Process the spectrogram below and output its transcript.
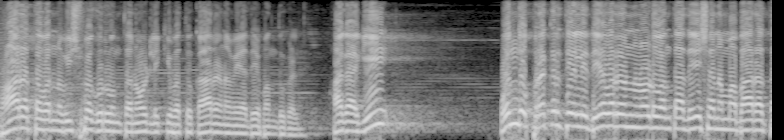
ಭಾರತವನ್ನು ವಿಶ್ವಗುರು ಅಂತ ನೋಡ್ಲಿಕ್ಕೆ ಇವತ್ತು ಕಾರಣವೇ ಅದೇ ಬಂಧುಗಳೇ. ಹಾಗಾಗಿ ಒಂದು ಪ್ರಕೃತಿಯಲ್ಲಿ ದೇವರನ್ನು ನೋಡುವಂತಹ ದೇಶ ನಮ್ಮ ಭಾರತ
